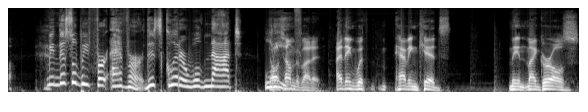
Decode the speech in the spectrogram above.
I mean, this will be forever. This glitter will not leave. Don't tell me about it. I think with having kids, I mean, my girls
